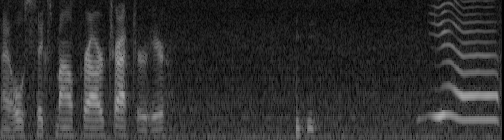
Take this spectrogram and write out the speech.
My whole six mile per hour tractor here. yeah.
